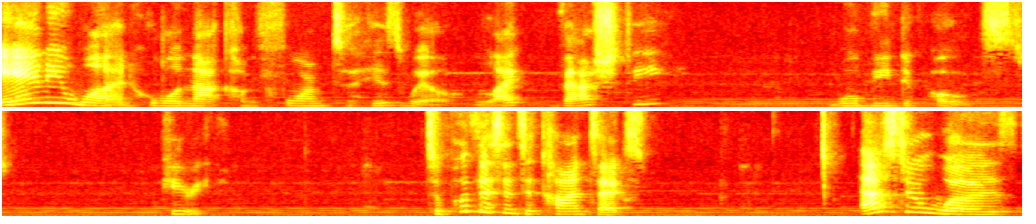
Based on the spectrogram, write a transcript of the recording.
Anyone who will not conform to his will, like Vashti, will be deposed. Period. To put this into context, Esther was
